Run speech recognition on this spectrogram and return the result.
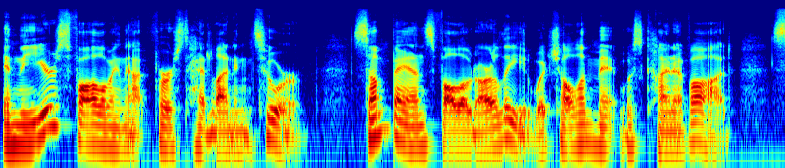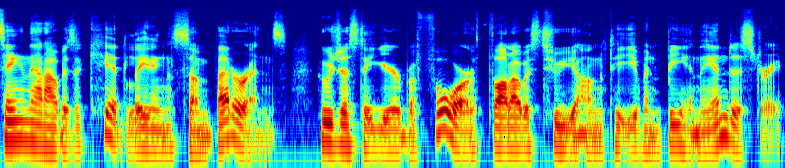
In the years following that first headlining tour, some bands followed our lead, which I'll admit was kind of odd, seeing that I was a kid leading some veterans who just a year before thought I was too young to even be in the industry.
